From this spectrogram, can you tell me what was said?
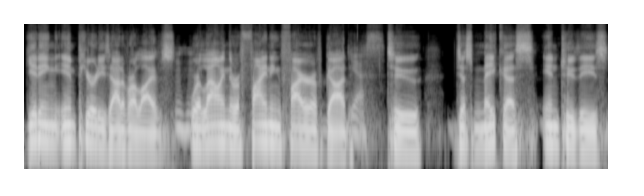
getting impurities out of our lives. Mm-hmm. We're allowing the refining fire of God Yes. to just make us into these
